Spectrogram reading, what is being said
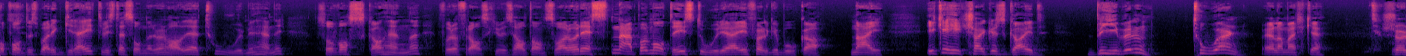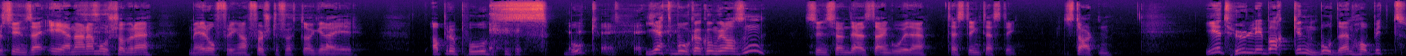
Og Pontus bare greit, hvis det er sånn dere vil ha det, jeg toer mine hender. Så vaska han hendene for å fraskrive seg alt ansvar, og resten er på en måte historie ifølge boka. Nei, ikke Hitchhiker's Guide. Bibelen. Toeren, vel å merke. Sjøl synes jeg eneren er morsommere. Mer ofring av førstefødte og greier. Apropos bok. Gjett boka-konkurransen. Syns fremdeles det er en god idé. Testing, testing. Starten. I et hull i bakken bodde en hobbit.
